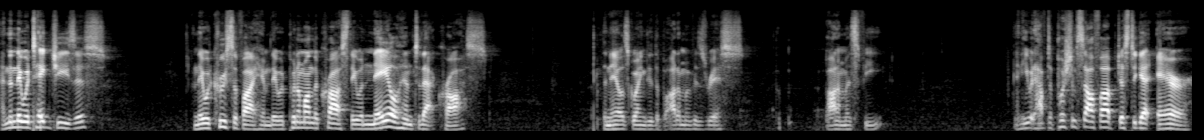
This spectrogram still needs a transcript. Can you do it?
And then they would take Jesus and they would crucify him. They would put him on the cross. They would nail him to that cross. The nails going through the bottom of his wrists, the bottom of his feet. And he would have to push himself up just to get air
